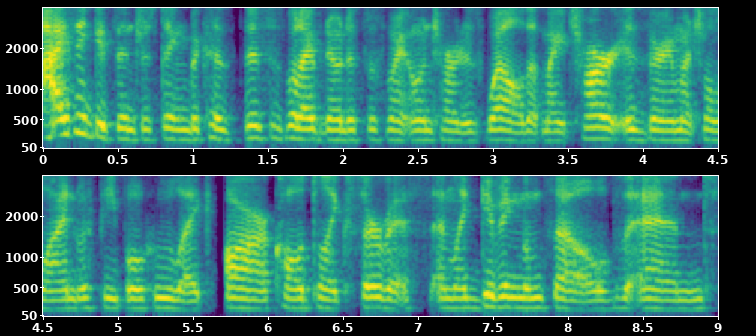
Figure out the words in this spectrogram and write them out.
I think it's interesting because this is what I've noticed with my own chart as well that my chart is very much aligned with people who like are called to like service and like giving themselves. And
